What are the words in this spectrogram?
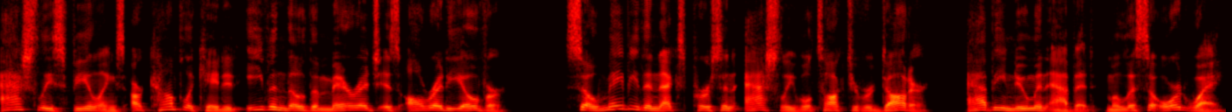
Ashley's feelings are complicated even though the marriage is already over. So maybe the next person Ashley will talk to her daughter, Abby Newman Abbott, Melissa Ordway.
